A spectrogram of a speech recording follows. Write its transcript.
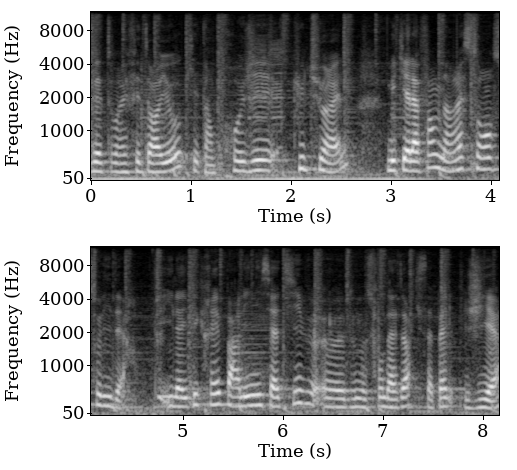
vous êtes au Réfectorio, qui est un projet culturel, mais qui a la forme d'un restaurant solidaire. Il a été créé par l'initiative euh, de notre fondateur qui s'appelle JR.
